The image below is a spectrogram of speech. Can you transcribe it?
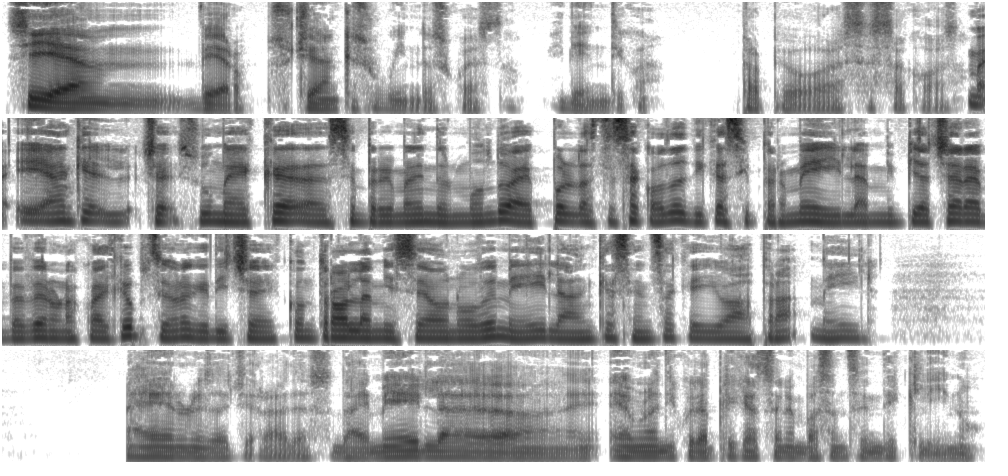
Sì, è um, vero, succede anche su Windows questo, identico proprio la stessa cosa. Ma e anche cioè, su Mac, eh, sempre rimanendo nel mondo Apple, la stessa cosa dicasi per mail. Mi piacerebbe avere una qualche opzione che dice controllami se ho nuove mail anche senza che io apra mail. Eh, non esagerare adesso, dai, mail eh, è una di quelle applicazioni abbastanza in declino.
